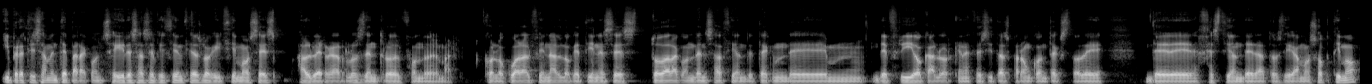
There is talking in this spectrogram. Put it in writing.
Y precisamente para conseguir esas eficiencias lo que hicimos es albergarlos dentro del fondo del mar. Con lo cual al final lo que tienes es toda la condensación de, de, de frío o calor que necesitas para un contexto de, gestión de datos, digamos, óptimo,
